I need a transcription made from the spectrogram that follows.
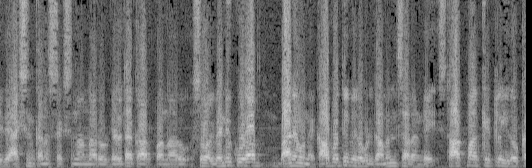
ఇది యాక్షన్ కన్స్ట్రక్షన్ అన్నారు డెల్టా కార్ప్ అన్నారు. సో ఇవన్నీ కూడా బాగానే ఉన్నాయి. కాకపోతే మీరు ఒకటి గమనించాలండి. స్టాక్ మార్కెట్లో ఇది ఒక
